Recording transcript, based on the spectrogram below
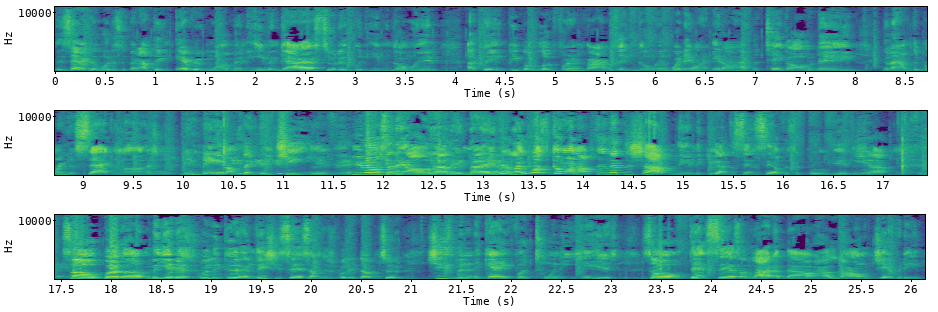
exactly what it's about. I think every woman, even guys too, that wouldn't even go in. I think people look for environments they can go in where they don't, they don't have to take all day. They don't have to bring a sack lunch. They men don't think they cheating. You know what I'm saying? They all out at night. Yeah. They're like, "What's going on?" Still at the shop. And then you got to send selfies to prove you at the Yeah, shop. exactly. So, but um, but yeah, that's really good. And then she said something that's really dope too. She's been in the game for 20 years, so that says a lot about her longevity.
